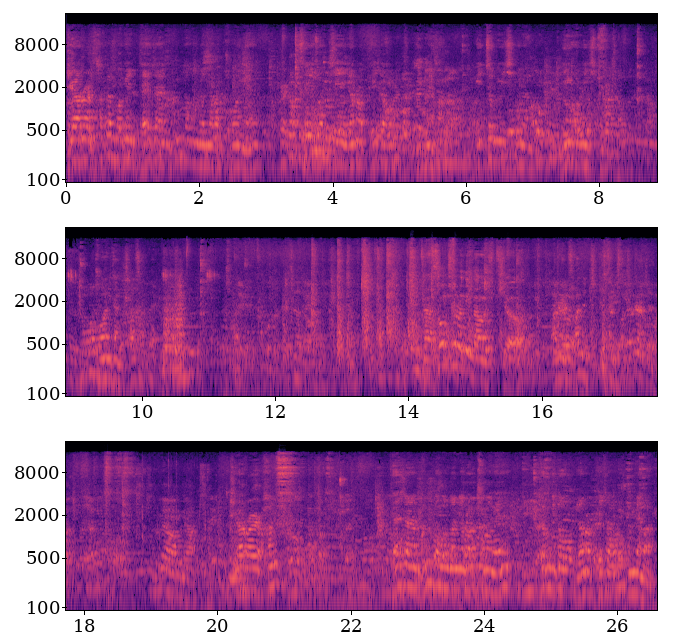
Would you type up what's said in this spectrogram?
기아를 사단법인 대전 환경운동연합 중앙회 세종시 연합회장으로 임명한 2025년 2월 27일 중앙회장 사상으로 자, 송춘호님 나오십시오. 기 아를 한 대전 환경운동연합 중앙회 경기도 연합회장으로 임명한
